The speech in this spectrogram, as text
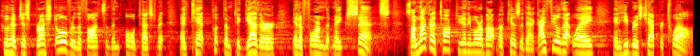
who have just brushed over the thoughts of the Old Testament and can't put them together in a form that makes sense. So I'm not going to talk to you anymore about Melchizedek. I feel that way in Hebrews chapter 12.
